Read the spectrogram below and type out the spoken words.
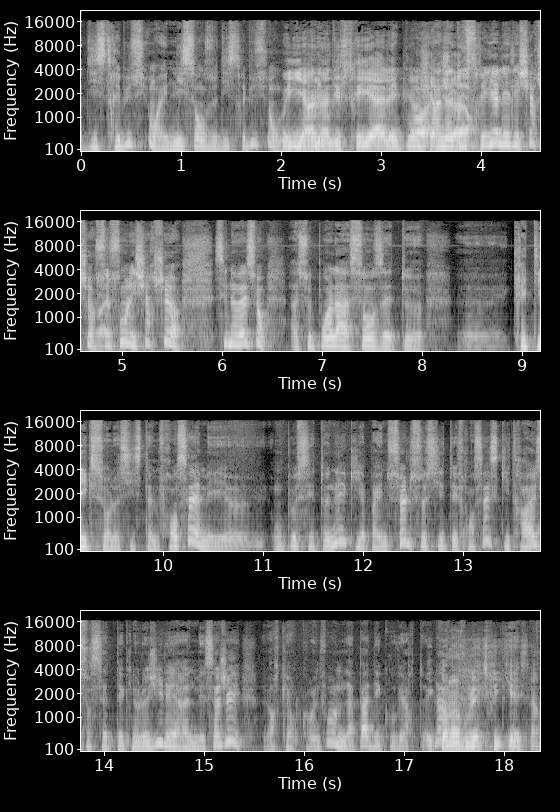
distribution, a une licence de distribution. Oui, il y a un industriel et puis un chercheur. Un industriel et des chercheurs. Ce sont les chercheurs. C'est innovation. À ce point-là, sans être critique sur le système français, mais euh, on peut s'étonner qu'il n'y a pas une seule société française qui travaille sur cette technologie d'ARN messager, alors qu'encore une fois, on ne l'a pas découverte. Et comment vous l'expliquez, ça?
